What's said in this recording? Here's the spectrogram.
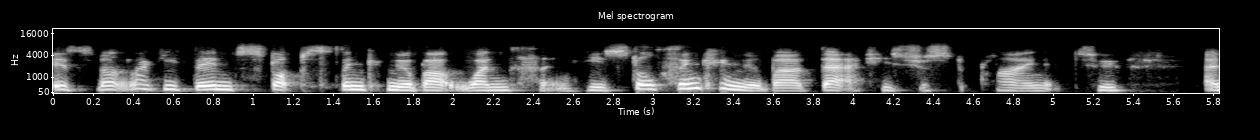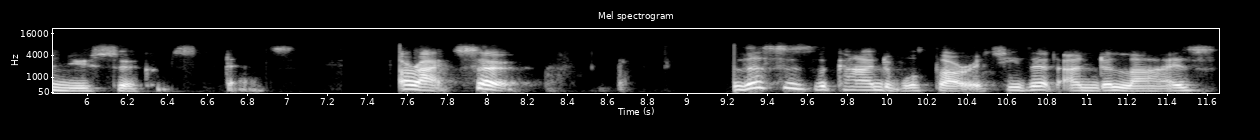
it's not like he then stops thinking about one thing. He's still thinking about that. He's just applying it to a new circumstance. All right, so this is the kind of authority that underlies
